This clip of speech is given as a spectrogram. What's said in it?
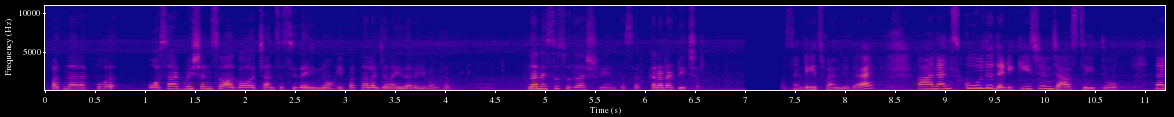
ಇಪ್ಪತ್ನಾಲ್ಕು ಹೊಸ ಅಡ್ಮಿಷನ್ಸು ಆಗೋ ಚಾನ್ಸಸ್ ಇದೆ ಇನ್ನು. ಇಪ್ಪತ್ನಾಲ್ಕು ಜನ ಇದ್ದಾರೆ ಇವಾಗ ಸದ್ಯಕ್ಕೆ. ನನ್ನ ಹೆಸರು ಸುಧಾಶ್ರೀ ಅಂತ ಸರ್ ಕನ್ನಡ ಟೀಚರ್ ಪರ್ಸೆಂಟೇಜ್ ಬಂದಿದೆ. ನನ್ನ ಸ್ಕೂಲ್ದು ಡೆಡಿಕೇಶನ್ ಜಾಸ್ತಿ ಇತ್ತು. ನನ್ನ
